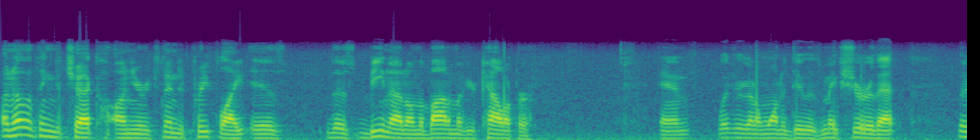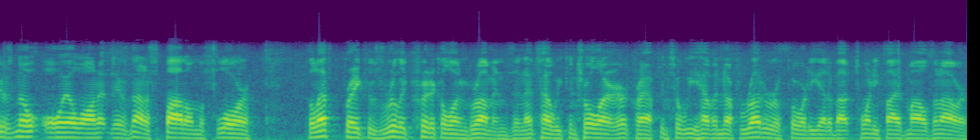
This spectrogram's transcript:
Another thing to check on your extended pre-flight is this B-nut on the bottom of your caliper. And what you're going to want to do is make sure that there's no oil on it, there's not a spot on the floor, the left brake is really critical on Grumman's, and that's how we control our aircraft until we have enough rudder authority at about 25 miles an hour.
